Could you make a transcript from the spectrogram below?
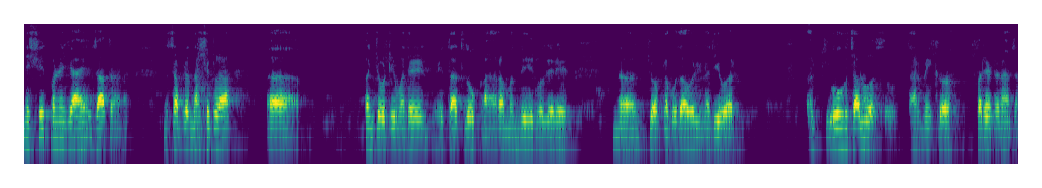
निश्चितपणे जे आहे जात राहणार. जसं आपल्या नाशिकला पंचवटीमध्ये येतात लोक राम मंदिर वगैरे. किंवा आपल्या गोदावरी नदीवर ओघ चालू असतो धार्मिक पर्यटनाचा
